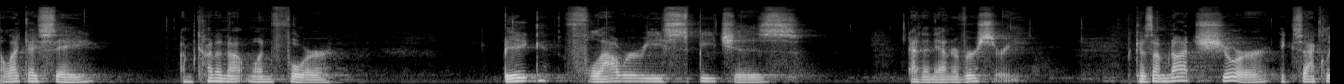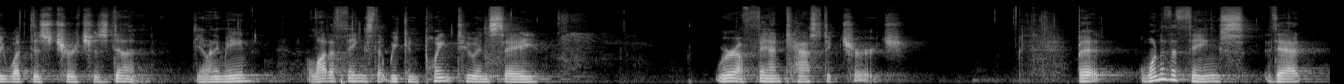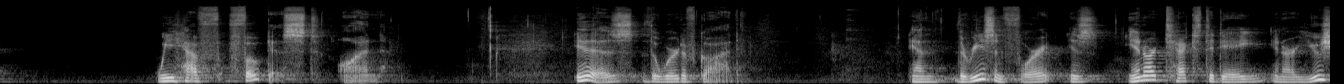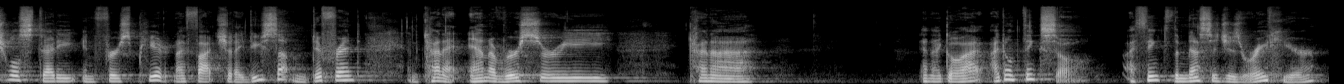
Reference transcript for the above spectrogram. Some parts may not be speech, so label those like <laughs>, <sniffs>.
Now, like I say, I'm kind of not one for big, flowery speeches at an anniversary because I'm not sure exactly what this church has done. Do you know what I mean? A lot of things that we can point to and say, we're a fantastic church. But one of the things that we have focused on is the Word of God. And the reason for it is in our text today, in our usual study in First Peter. And I thought, should I do something different and kind of anniversary, kind of. And I go, I, I don't think so. I think the message is right here.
